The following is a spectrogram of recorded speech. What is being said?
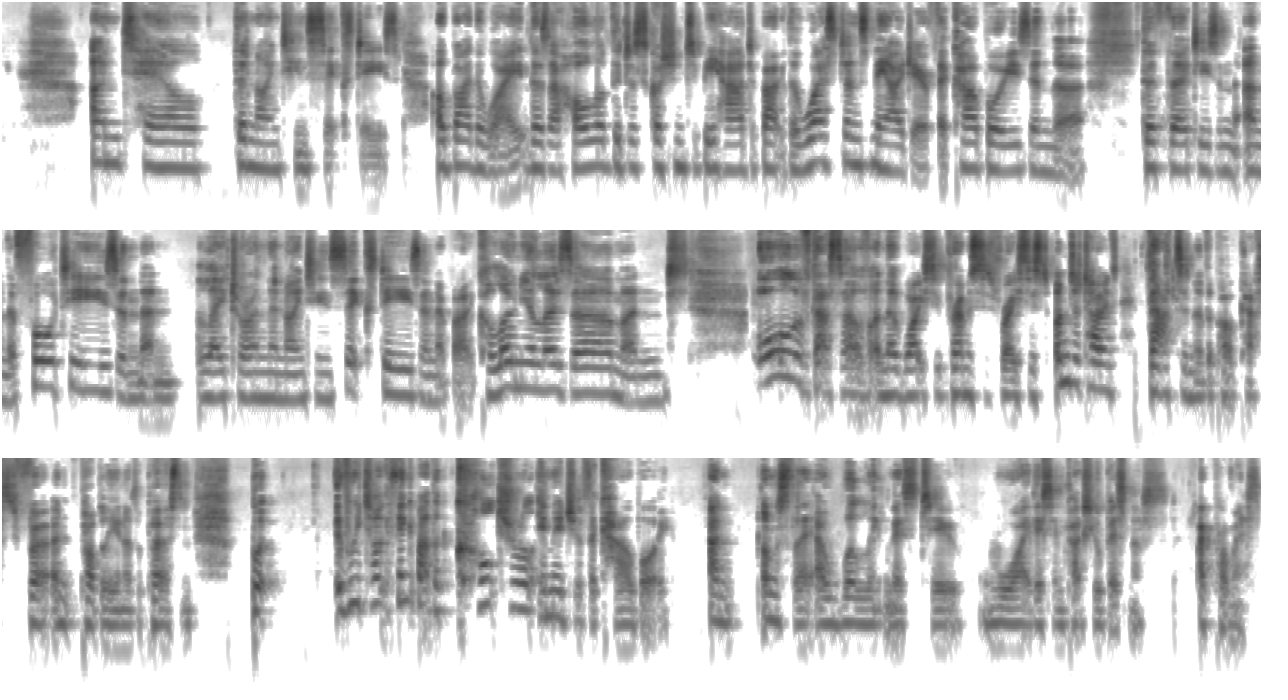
until the 1960s. Oh, by the way, there's a whole other discussion to be had about the westerns and the idea of the cowboys in the, the 30s and, and the 40s, and then later on the 1960s, and about colonialism and all of that stuff and the white supremacist racist undertones. That's another podcast for and probably another person. But if we talk, think about the cultural image of the cowboy, and honestly, I will link this to why this impacts your business. I promise.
